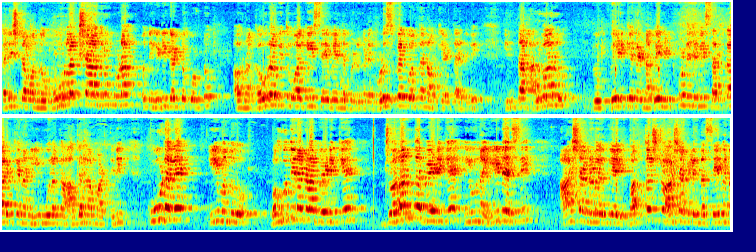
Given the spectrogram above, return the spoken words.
ಕನಿಷ್ಠ ಒಂದು ಮೂರು ಲಕ್ಷ ಆದ್ರೂ ಕೂಡ ಒಂದು ಇಡಿಗಂಟು ಕೊಟ್ಟು ಅವ್ರನ್ನ ಗೌರವಿತವಾಗಿ ಸೇವೆಯಿಂದ ಬಿಡುಗಡೆಗೊಳಿಸ್ಬೇಕು ಅಂತ ನಾವು ಕೇಳ್ತಾ ಇದೀವಿ ಇಂಥ ಹಲವಾರು ಬೇಡಿಕೆಗಳು ನಾವೇನ್ ಇಟ್ಕೊಂಡಿದೀವಿ ಸರ್ಕಾರಕ್ಕೆ ನಾನು ಈ ಮೂಲಕ ಆಗ್ರಹ ಮಾಡ್ತೀನಿ. ಕೂಡಲೇ ಈ ಒಂದು ಬಹುದಿನಗಳ ಬೇಡಿಕೆ, ಜ್ವಲಂತ ಬೇಡಿಕೆ ಇವನ್ನ ಈಡೇರಿಸಿ ಆಶಾಗಳಿಗೆ ಮತ್ತಷ್ಟು ಆಶಾಗಳಿಂದ ಸೇವೆನ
